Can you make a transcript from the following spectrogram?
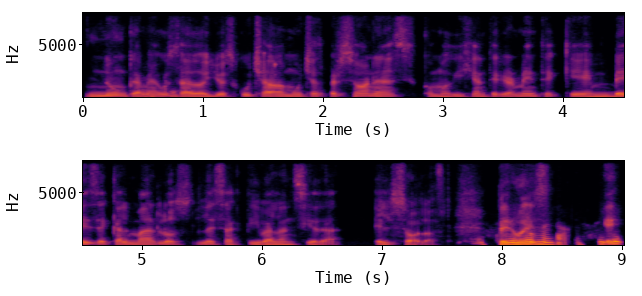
Nunca me ha gustado. Yo he escuchado a muchas personas, como dije anteriormente, que en vez de calmarlos, les activa la ansiedad, el Soloft. Pero es, eh,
